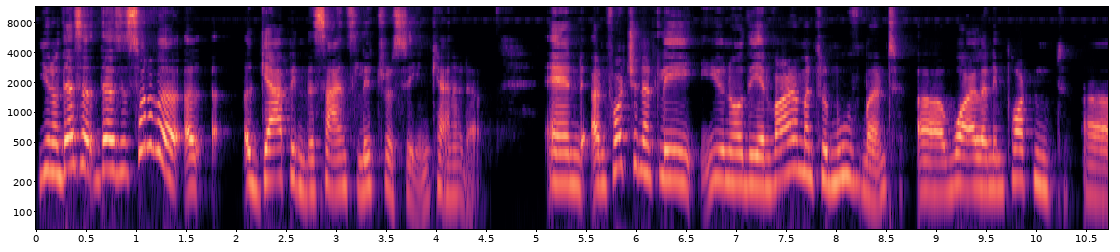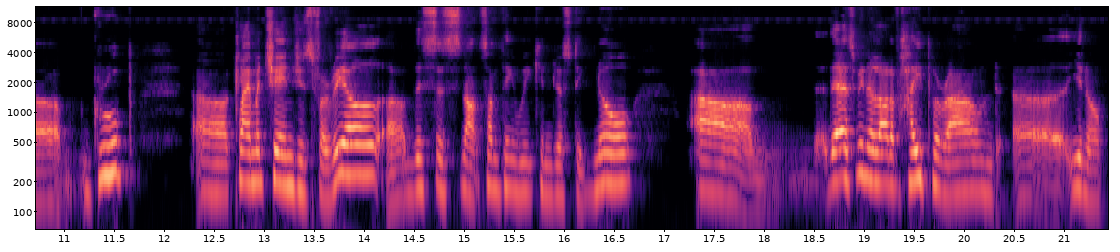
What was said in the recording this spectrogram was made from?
You know, there's a there's a sort of a, a, a gap in the science literacy in Canada. And unfortunately, you know, the environmental movement, uh, while an important uh, group, uh, climate change is for real. Uh, this is not something we can just ignore. Um, there's been a lot of hype around, uh, you know,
